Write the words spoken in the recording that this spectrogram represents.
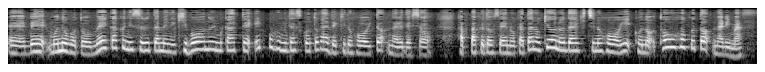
で物事を明確にするために希望に向かって一歩踏み出すことができる方位となるでしょう。八白土星の方の今日の大吉の方位この東北となります。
